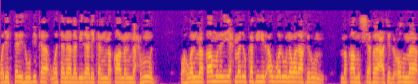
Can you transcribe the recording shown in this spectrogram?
وليكترثوا بك وتنال بذلك المقام المحمود. وهو المقام الذي يحمدك فيه الأولون والآخرون مقام الشفاعة العظمى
